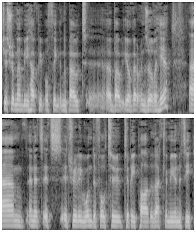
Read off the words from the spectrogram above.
just remember you have people thinking about uh, about your veterans over here, um, and it's it's it's really wonderful to to be part of that community,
